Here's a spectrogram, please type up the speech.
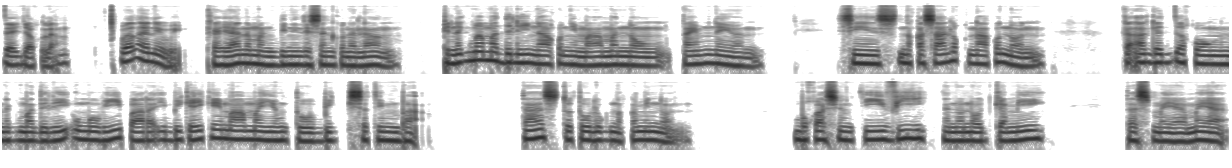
De, joke lang. Well, anyway, kaya naman binilisan ko na lang. Pinagmamadali na ako ni mama nung time na yun. Since nakasalok na ako nun, kaagad akong nagmadali umuwi para ibigay kay mama yung tubig sa timba. Tas tutulog na kami nun. Bukas yung TV, nanonood kami. Tas maya maya,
